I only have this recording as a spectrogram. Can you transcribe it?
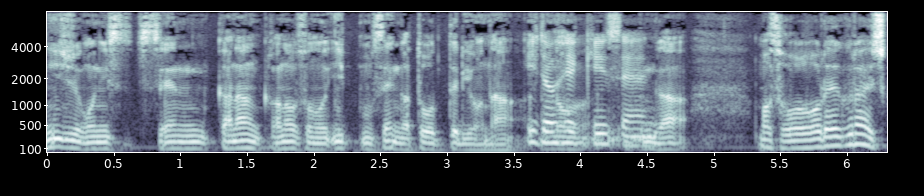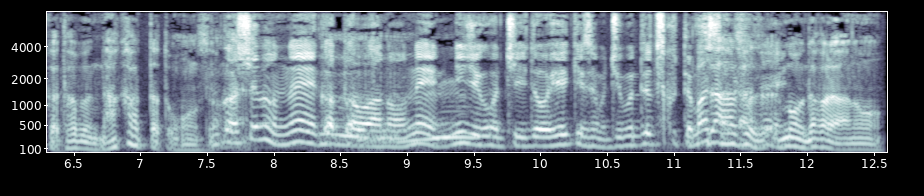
25日線かなんかのその一本線が通ってるような移動平均線。が。まあ、それぐらいしか多分なかったと思うんですよ、ね、昔のね、方はあのね、25日移動平均線も自分で作ってましたからね。もうだからあの、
